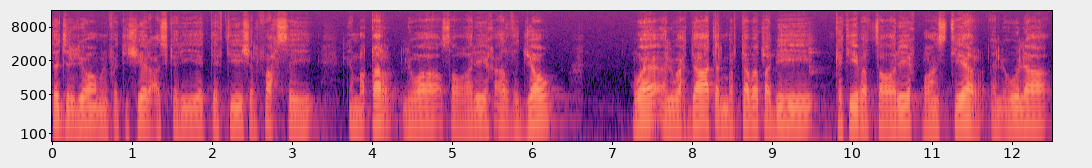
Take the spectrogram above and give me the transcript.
تجري اليوم المفتشية العسكرية التفتيش الفحصي لمقر لواء صواريخ أرض الجو والوحدات المرتبطة به كتيبة صواريخ بانستير الأولى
